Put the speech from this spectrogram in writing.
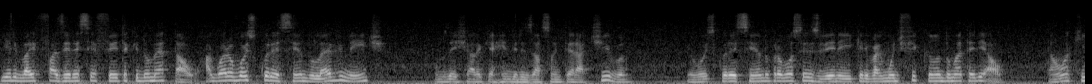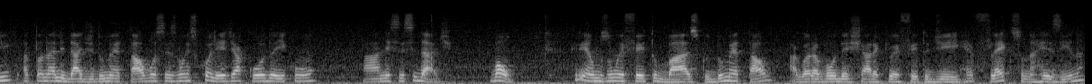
e ele vai fazer esse efeito aqui do metal. Agora eu vou escurecendo levemente, vamos deixar aqui a renderização interativa, eu vou escurecendo para vocês verem aí que ele vai modificando o material. Então aqui a tonalidade do metal vocês vão escolher de acordo aí com a necessidade. Bom, criamos um efeito básico do metal, agora vou deixar aqui o efeito de reflexo na resina,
